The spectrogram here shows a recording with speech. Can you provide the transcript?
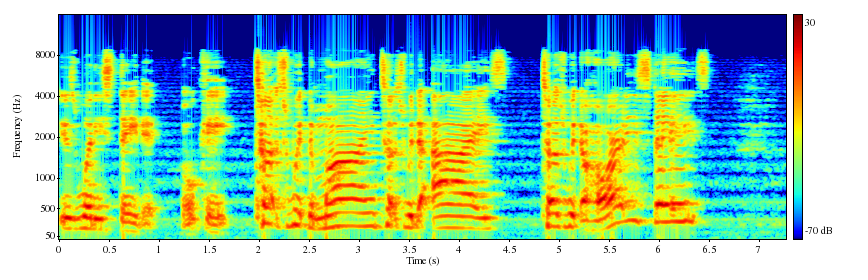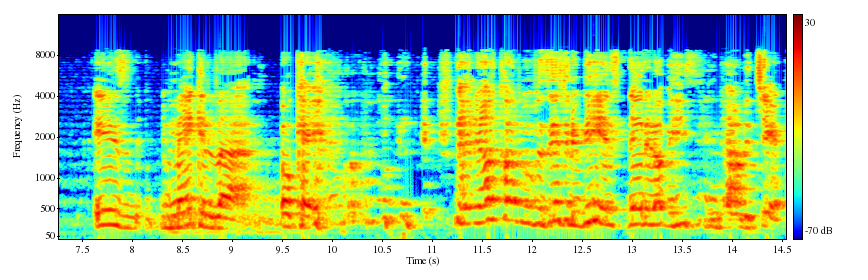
is what he stated. Okay, touch with the mind, touch with the eyes, touch with the heart. He states is making love. Okay. now, the uncomfortable position to be in standing up and he's sitting down in the chair.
